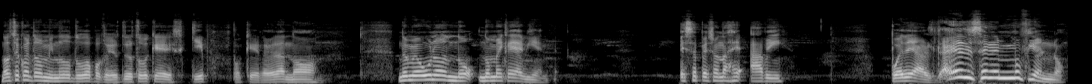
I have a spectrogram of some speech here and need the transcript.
No sé cuántos minutos duró porque yo, tuve que skip. Porque la verdad no. Número uno, no, no me cae bien. Ese personaje, Abby, puede arderse en el mismo infierno.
